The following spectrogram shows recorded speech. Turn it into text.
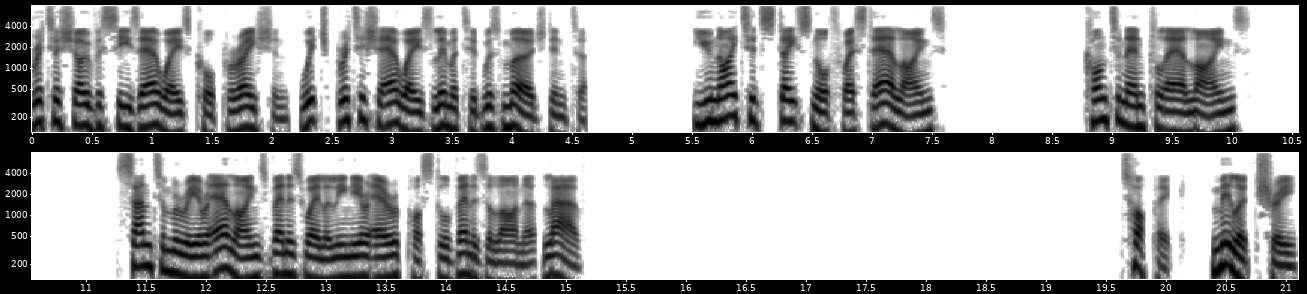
British Overseas Airways Corporation, which British Airways Limited was merged into. United States Northwest Airlines Continental Airlines Santa Maria Airlines Venezuela Línea Aeropostal Venezolana LAV Topic Military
